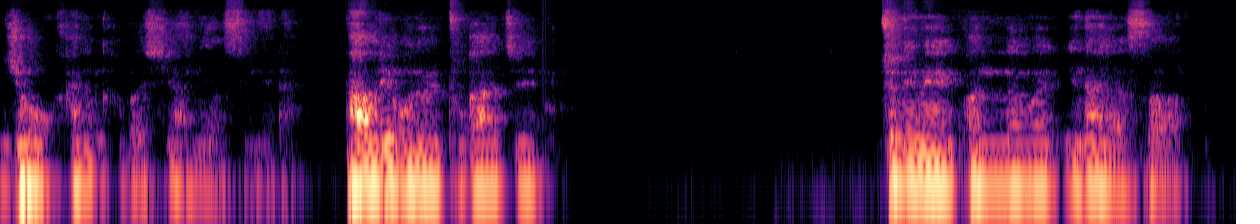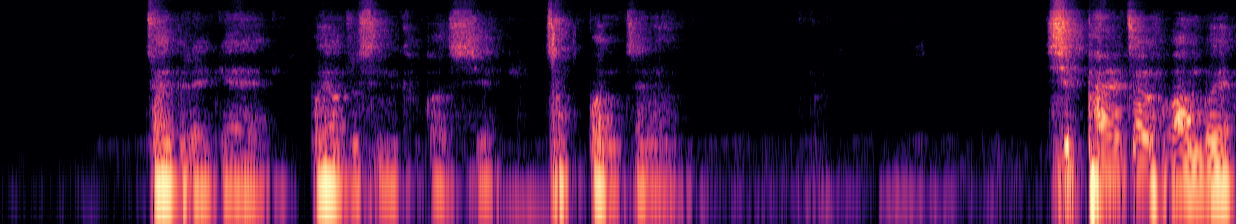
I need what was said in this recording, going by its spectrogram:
유혹하는 그것이 아니었습니다. 바울이 오늘 두 가지 주님의 권능을 인하여서 저희들에게 보여주신 그것이 첫 번째는 18절 후반부에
